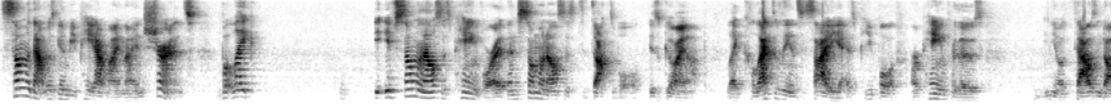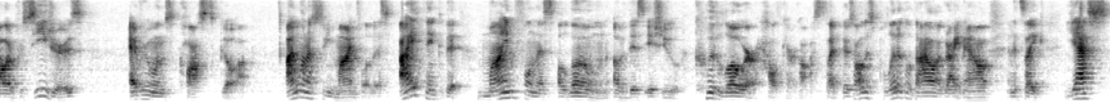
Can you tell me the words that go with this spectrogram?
some of that was going to be paid out by my insurance. But like, if someone else is paying for it, then someone else's deductible is going up. Like collectively in society, as people are paying for those you know, thousand dollar procedures, everyone's costs go up. I want us to be mindful of this. I think that mindfulness alone of this issue could lower healthcare costs. Like, there's all this political dialogue right now, and it's like, yes,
